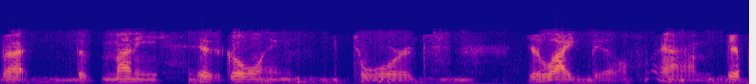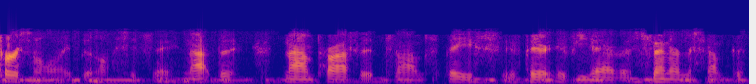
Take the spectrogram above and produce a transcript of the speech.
but the money is going towards your light bill, um, your personal light bill, I should say, not the nonprofit um, space. If there, if you have a center or something,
